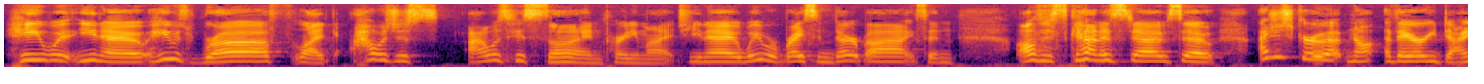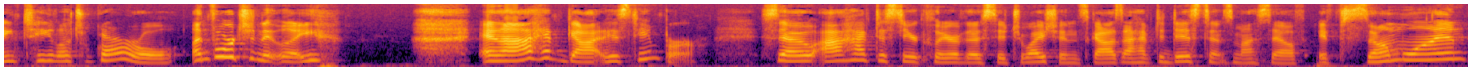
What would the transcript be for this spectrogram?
he was, you know, he was rough. Like I was just, I was his son pretty much. You know, we were racing dirt bikes and all this kind of stuff. So I just grew up not a very dainty little girl, unfortunately. and I have got his temper. So I have to steer clear of those situations, guys. I have to distance myself. If someone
